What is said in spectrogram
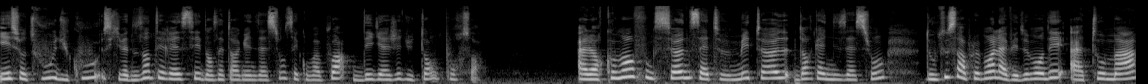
Et surtout, du coup, ce qui va nous intéresser dans cette organisation, c'est qu'on va pouvoir dégager du temps pour soi. Alors comment fonctionne cette méthode d'organisation? Donc tout simplement, elle avait demandé à Thomas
